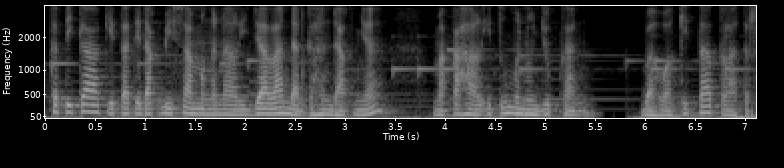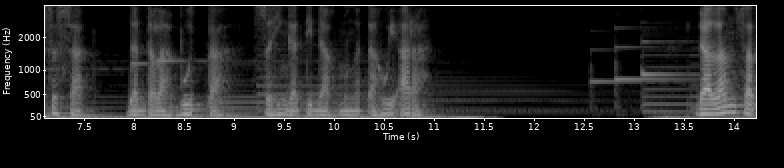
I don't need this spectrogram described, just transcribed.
Ketika kita tidak bisa mengenali jalan dan kehendaknya, maka hal itu menunjukkan bahwa kita telah tersesat dan telah buta sehingga tidak mengetahui arah. Dalam 1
